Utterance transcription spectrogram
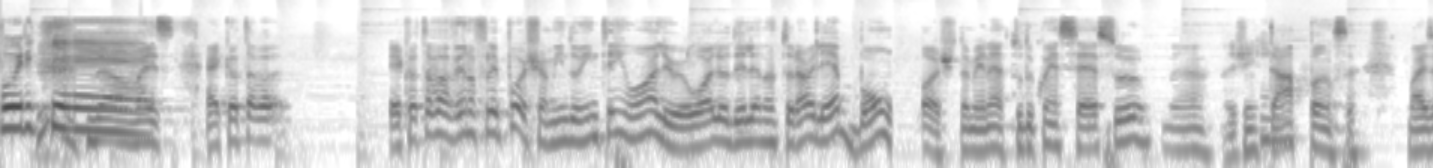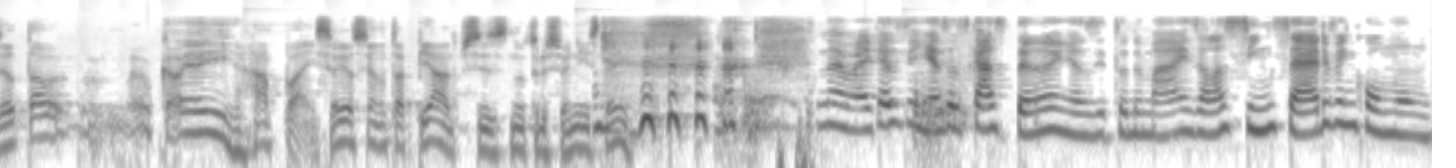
Porque. Não, mas é que eu tava. É que eu tava vendo, eu falei, poxa, amendoim tem óleo, o óleo dele é natural, ele é bom. Lógico, também, né? Tudo com excesso, né? A gente tem uma pança. Mas eu tava. Eu caí aí, rapaz, eu sendo tapeado, preciso de nutricionista aí. Não, é que assim, essas castanhas e tudo mais, elas sim servem como um-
